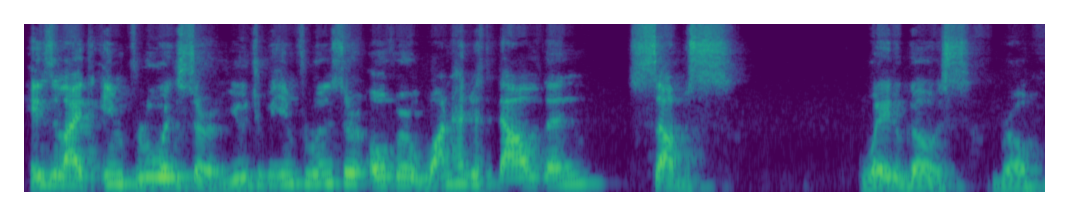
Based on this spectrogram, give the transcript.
he's like influencer, YouTube influencer, over 100,000 subs. Way to go, bro.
